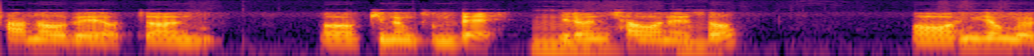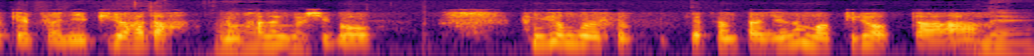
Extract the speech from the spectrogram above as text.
산업의 어떤 어 기능 분배 음. 이런 차원에서 어 행정구역 개편이 필요하다 그럼 아. 하는 것이고 행정구역 개편까지는 뭐 필요 없다. 네.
